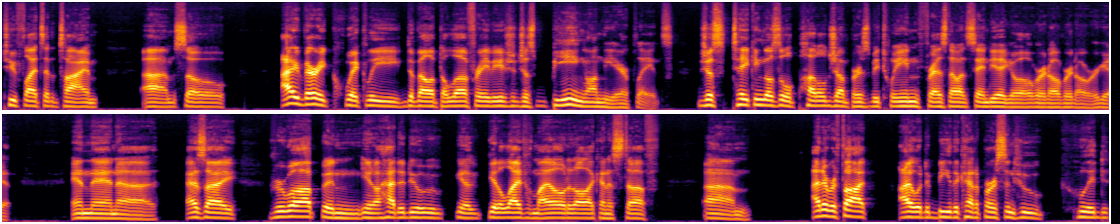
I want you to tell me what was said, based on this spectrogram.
two flights at a time. Um, so I very quickly developed a love for aviation, just being on the airplanes, just taking those little puddle jumpers between Fresno and San Diego over and over and over again. And then uh, as I grew up and you know had to do you know get a life of my own and all that kind of stuff, um, I never thought I would be the kind of person who could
